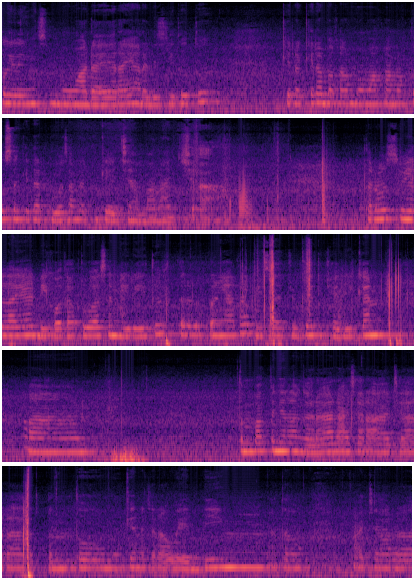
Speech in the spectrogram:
keliling semua daerah yang ada di situ tuh kira-kira bakal memakan waktu sekitar 2-3 jaman aja. Terus wilayah di kota tua sendiri itu ternyata bisa juga dijadikan um, tempat penyelenggaraan acara-acara tertentu mungkin acara wedding atau acara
